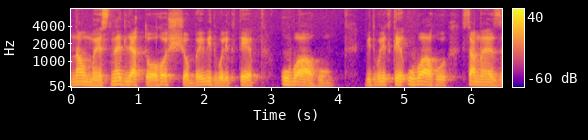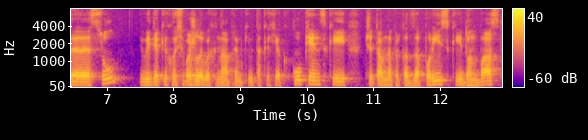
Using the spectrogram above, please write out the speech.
навмисне для того, щоб відволікти увагу, відволікти увагу саме ЗСУ від якихось важливих напрямків, таких як Куп'янський, чи там, наприклад, Запорізький, Донбас.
